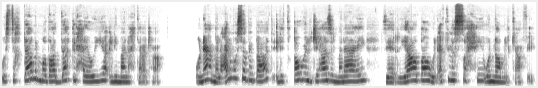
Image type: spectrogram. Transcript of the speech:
واستخدام المضادات الحيوية اللي ما نحتاجها. ونعمل على المسببات اللي تقوي الجهاز المناعي زي الرياضة والأكل الصحي والنوم الكافي.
